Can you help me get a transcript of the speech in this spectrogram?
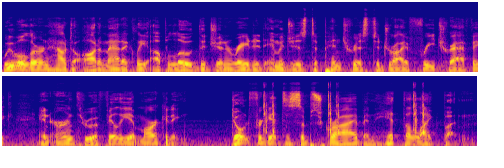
we will learn how to automatically upload the generated images to Pinterest to drive free traffic and earn through affiliate marketing. Don't forget to subscribe and hit the like button.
